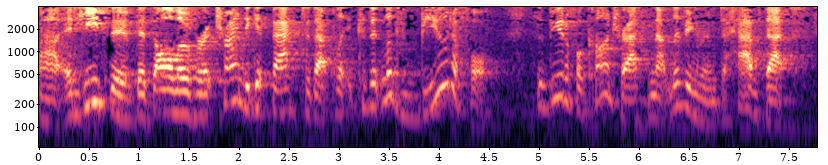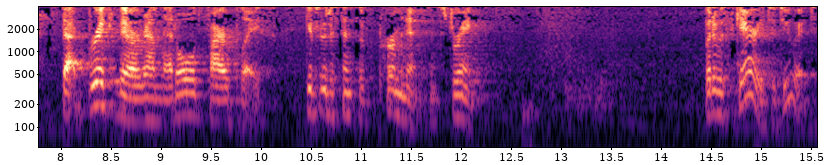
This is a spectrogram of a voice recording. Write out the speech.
uh, adhesive that's all over it, trying to get back to that place because it looks beautiful. It's a beautiful contrast in that living room to have that, that brick there around that old fireplace. Gives it a sense of permanence and strength. But it was scary to do it.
